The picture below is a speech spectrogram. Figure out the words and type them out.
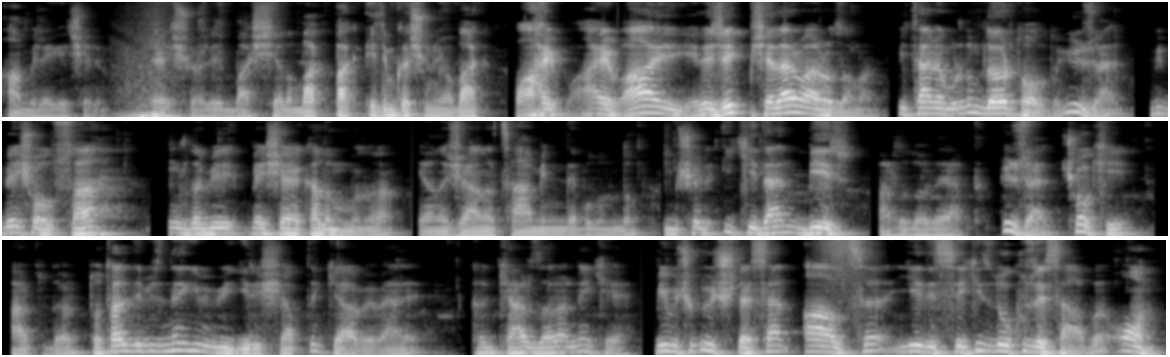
amile geçelim. Evet şöyle başlayalım. Bak bak elim kaşınıyor bak. Vay vay vay gelecek bir şeyler var o zaman. Bir tane vurdum 4 oldu. Güzel. Bir 5 olsa Şurada bir 5'e yakalım bunu. Yanacağını tahminde bulundum. Şimdi şöyle 2'den 1 artı 4'e yaptık. Güzel. Çok iyi. Artı 4. Totalde biz ne gibi bir giriş yaptık ki abi? Yani kar zarar ne ki? 1.5 3 desen 6, 7, 8, 9 hesabı 10.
